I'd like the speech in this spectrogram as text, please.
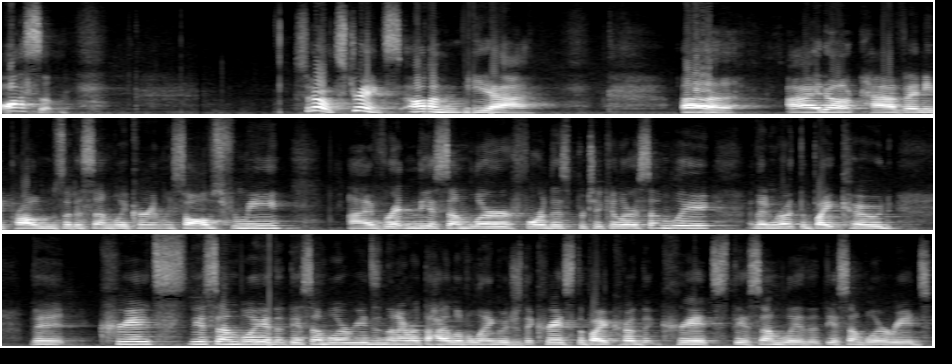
Awesome. So, strengths. Um, yeah. Uh, I don't have any problems that assembly currently solves for me. I've written the assembler for this particular assembly, and then wrote the bytecode that creates the assembly that the assembler reads, and then I wrote the high-level language that creates the bytecode that creates the assembly that the assembler reads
